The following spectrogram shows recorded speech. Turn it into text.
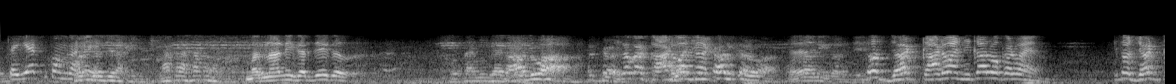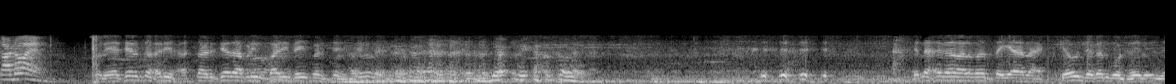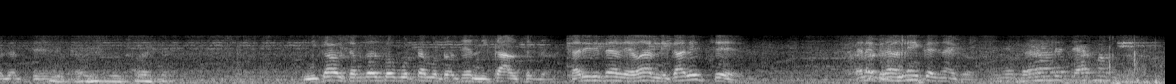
તૈયાર શું કામ રાખે? મરનારની ગરજે કાઢવા. એ લોકો કાઢવા જ નિકાલ કરવા. હે? તો જટ કાઢવા નિકાલો કરવા એમ. એ તો જટ કાઢવા એમ. તો રહેશે ને તો હરી હસડશે તો આપડી ઉપાધિ થઈ પડશે. એટલે હગાવાલા તૈયાર રાખ. કેવું જગત ગોઠવેલું જગત છે. નિકાલ શબ્દ બહુ મોટા મોટો છે. નિકાલ શબ્દ. ખરી રીતે વ્યવહાર નિકાલી જ છે. એને ગ્રહણ નહીં કરી નાખ્યો.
